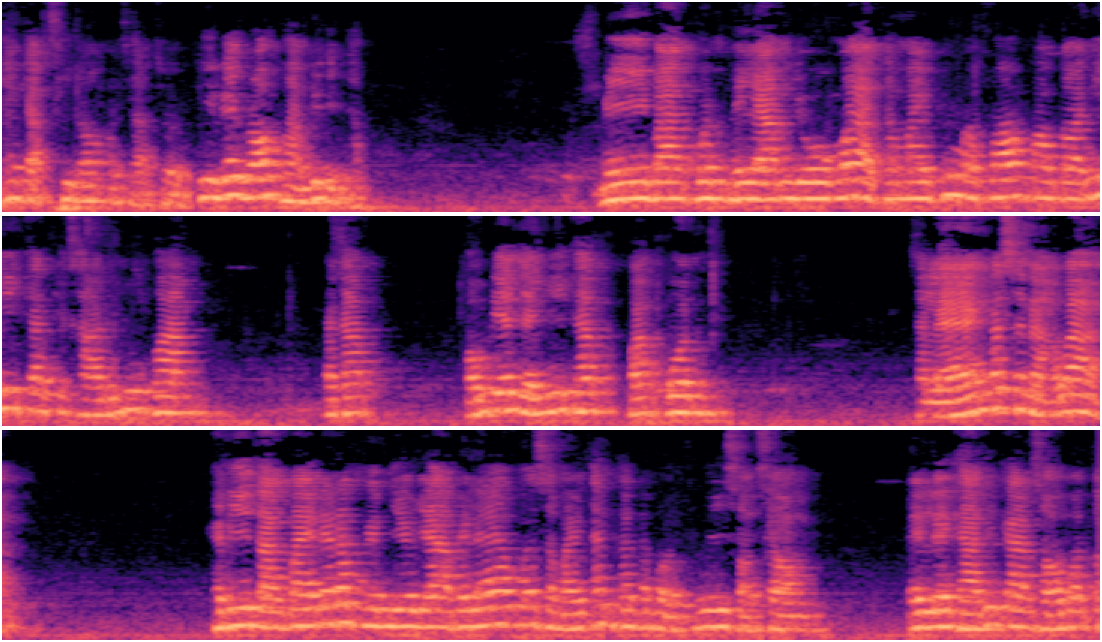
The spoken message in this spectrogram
ให้กับพี่น้องประชาชนที่เรียกร้องความยุติธรรม มีบางคนพยายามโยงว่าทำไมเพิ่งมาฟ้องเอาตอนนี้การจะขาดอายุความนะครับ ผมเรียนอย่างนี้ครับ บางคนแถลงลักษณะว่า คดีต่างไปได้รับเงินเยียวยาไปแล้วเมื่อสมัยท่านพันตำรวจทวีสอดซองเป็นเลขาธิการสบต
